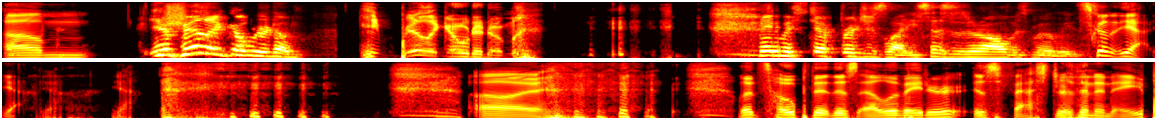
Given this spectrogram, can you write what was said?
um, You Billy goaded him. he really goaded him. Famous Jeff Bridges line. He says it in all of his It's movies. gonna yeah yeah yeah yeah. uh, let's hope that this elevator is faster than an ape,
